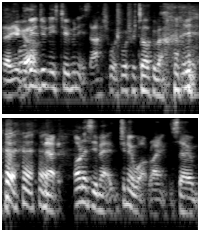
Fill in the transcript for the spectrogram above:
There you what go. are we going to do in these two minutes, Ash? What, what should we talk about? no, honestly, mate. Do you know what? Right. So,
